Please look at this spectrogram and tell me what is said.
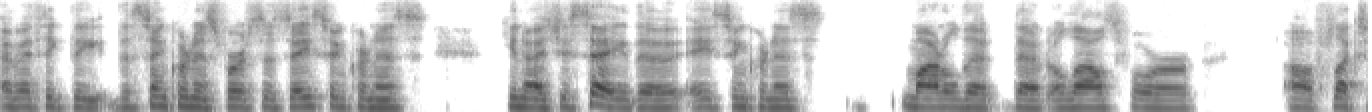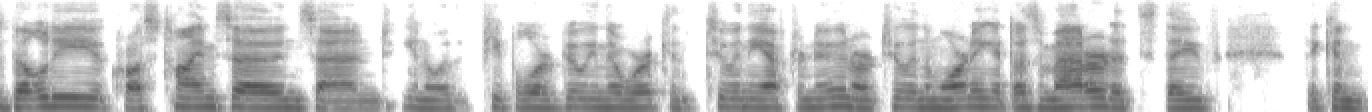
I, mean, I think the the synchronous versus asynchronous, you know, as you say, the asynchronous model that that allows for uh, flexibility across time zones and you know people are doing their work at two in the afternoon or two in the morning it doesn't matter it's they've they can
